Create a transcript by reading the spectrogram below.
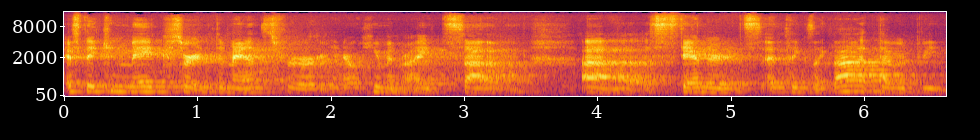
If they can make certain demands for you know human rights. Um, uh, standards and things like that, that would be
